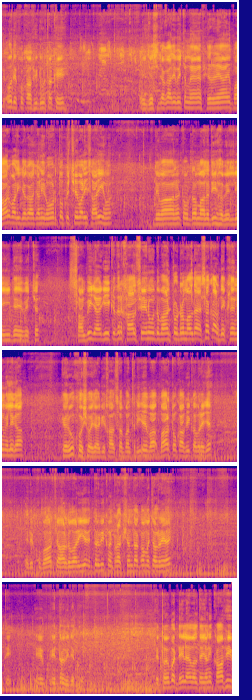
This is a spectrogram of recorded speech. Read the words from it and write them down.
ਤੇ ਉਹ ਦੇਖੋ ਕਾਫੀ ਦੂਰ ਤੱਕ ਇਹ। ਜਿਸ ਜਗ੍ਹਾ ਦੇ ਵਿੱਚ ਮੈਂ ਫਿਰ ਰਿਹਾ, ਇਹ ਬਾਹਰ ਵਾਲੀ ਜਗ੍ਹਾ ਜਾਨੀ ਰੋਡ ਤੋਂ ਪਿੱਛੇ ਵਾਲੀ ਸਾਰੀ ਹੁਣ। ਦੀਵਾਨ ਟੋਡਰਮਲ ਦੀ ਹਵੇਲੀ ਦੇ ਵਿੱਚ ਸਾਂਭੀ ਜਾਏਗੀ। ਇੱਕ ਦਿਨ ਖਾਲਸੇ ਨੂੰ ਦੀਵਾਨ ਟੋਡਰਮਲ ਦਾ ਐਸਾ ਘਰ ਦੇਖਣ ਨੂੰ ਮਿਲੇਗਾ ਕਿ ਰੂਹ ਖੁਸ਼ ਹੋ ਜਾਏਗੀ ਖਾਲਸਾ ਪੰਥ ਦੀ। ਇਹ ਬਾ- ਬਾਹਰ ਤੋਂ ਕਾਫੀ ਕਵਰੇਜ ਹੈ। ਇਹ ਦੇਖੋ ਬਾਹਰ ਚਾਰ ਦੀਵਾਰੀ ਹੈ, ਇੱਧਰ ਵੀ ਕੰਸਟਰਕਸ਼ਨ ਦਾ ਕੰਮ ਚੱਲ ਰਿਹਾ ਹੈ ਤੇ ਇਹ ਇੱਧਰ ਵੀ ਦੇਖੋ। ਇੱਥੋਂ ਵੱਡੇ ਲੈਵਲ ਤੇ ਜਾਨੀ ਕਾਫੀ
